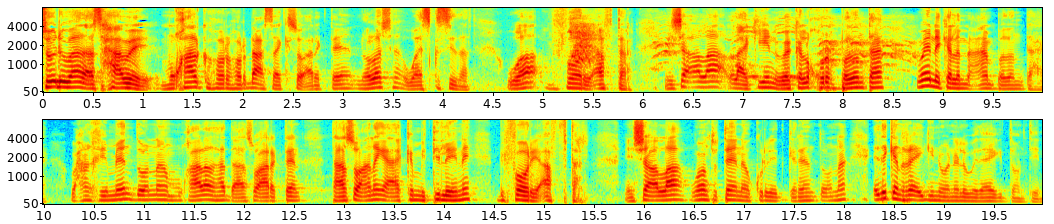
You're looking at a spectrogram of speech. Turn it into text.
soo dhawaada asxaabe muuqaalka hore hordhacsaa ka soo aragteen nolosha waa iska sidaas. Waa before after. Insha allah laakiin way kala qurux badan tahay wayna kala macaan badan tahay. Waxaan qiimeyn doonaa muuqaalada hadda aa soo aragteen taasoo anaga aa ka mitilaynay before after. Insha allah one to ten aa ku doonaa. Idinkan ra'yigiina waa nala wadaagi doontiin.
